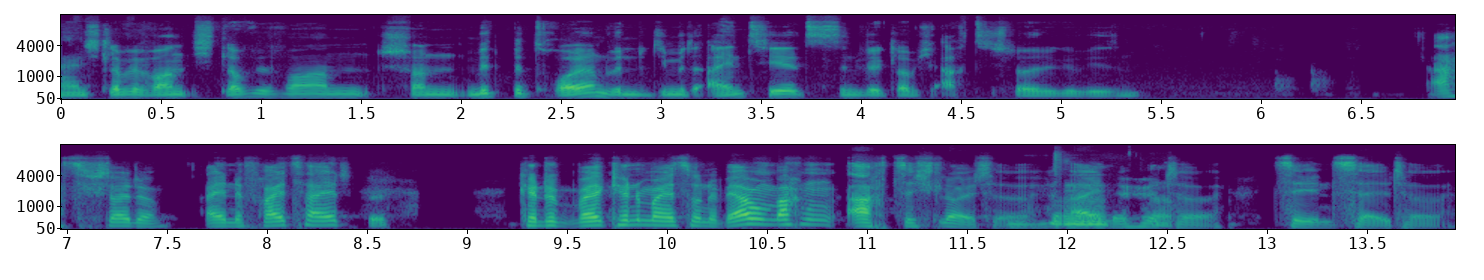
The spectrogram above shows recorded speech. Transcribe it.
Nein, ich glaube, wir waren, ich glaube, wir waren schon mit Betreuern. Wenn du die mit einzählst, sind wir, glaube ich, 80 Leute gewesen. 80 Leute. Eine Freizeit. Okay. Könnte, könnte man jetzt so eine Werbung machen? 80 Leute, Mhm, eine ja. Hütte, 10 Zelte,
